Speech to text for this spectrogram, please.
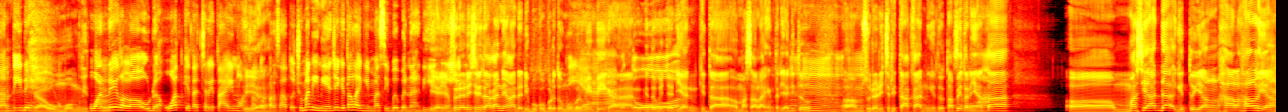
nanti deh. nggak umum gitu One day kalau udah kuat kita ceritain lah Iya. satu persatu. Cuman ini aja kita lagi masih bebenah diri. Iya yang sudah gitu. diceritakan yang ada di buku bertumbuh Iya, bermimpi kan betul. itu kejadian kita masalah yang terjadi tuh um, sudah diceritakan gitu tapi Semua. ternyata um, masih ada gitu yang hal-hal Iya. yang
